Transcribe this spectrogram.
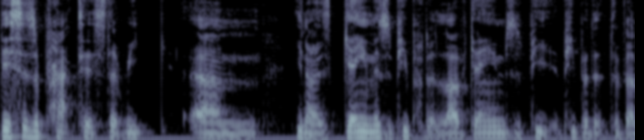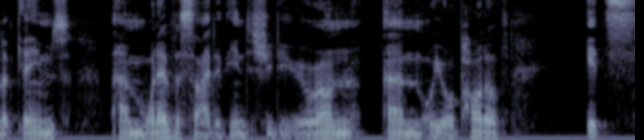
this is a practice that we. Um, you know, as gamers, people that love games, as pe- people that develop games, um, whatever side of the industry that you're on um, or you're a part of, it's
